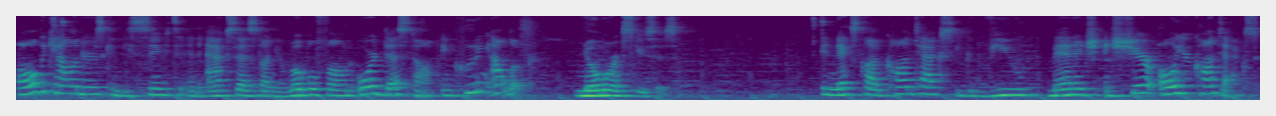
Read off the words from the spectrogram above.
All the calendars can be synced and accessed on your mobile phone or desktop, including Outlook. No more excuses. In Nextcloud Contacts, you can view, manage, and share all your contacts.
